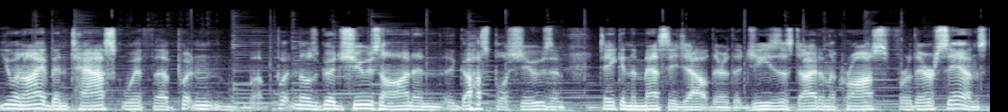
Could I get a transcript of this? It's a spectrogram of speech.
you and I have been tasked with uh, putting uh, putting those good shoes on and the gospel shoes and taking the message out there that Jesus died on the cross for their sins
